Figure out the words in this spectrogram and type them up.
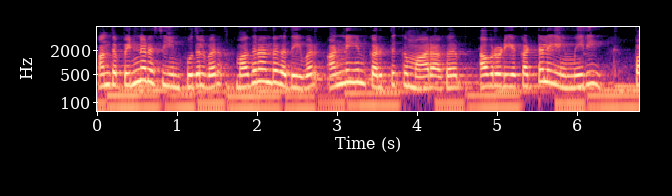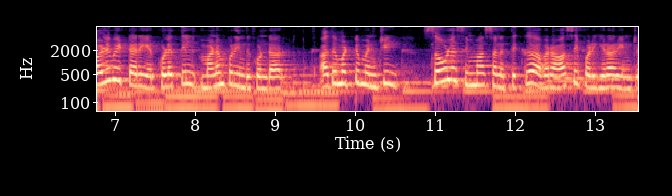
அந்த பெண்ணரசியின் புதல்வர் மதுராந்தக தேவர் அன்னையின் கருத்துக்கு மாறாக அவருடைய கட்டளையை மீறி பழுவேட்டரையர் குலத்தில் மனம் புரிந்து கொண்டார். அது மட்டுமன்றி சோழ சிம்மாசனத்துக்கு அவர் ஆசைப்படுகிறார் என்ற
